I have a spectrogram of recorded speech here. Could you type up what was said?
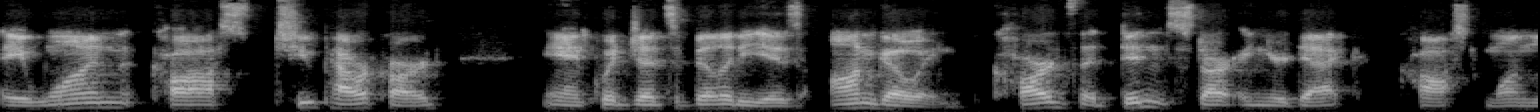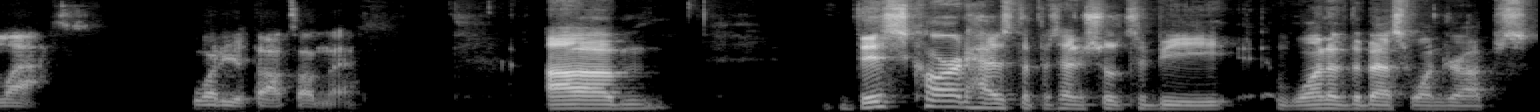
a one cost, two power card, and Quinjet's ability is ongoing. Cards that didn't start in your deck cost one less. What are your thoughts on this? Um, this card has the potential to be one of the best one drops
